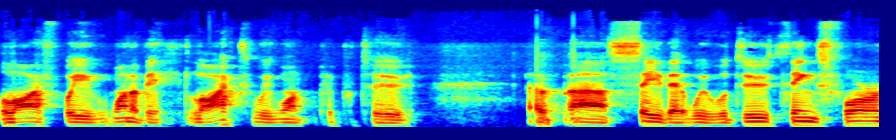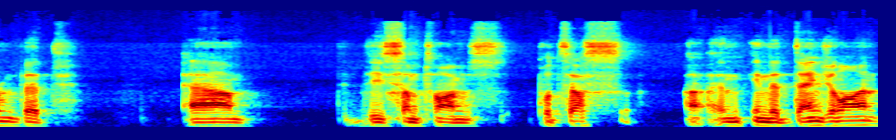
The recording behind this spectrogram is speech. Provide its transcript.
life, we want to be liked, we want people to uh, uh, see that we will do things for them that um, sometimes puts us uh, in, in, the danger line.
